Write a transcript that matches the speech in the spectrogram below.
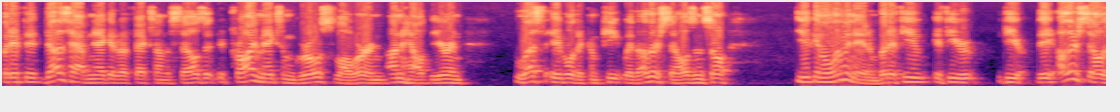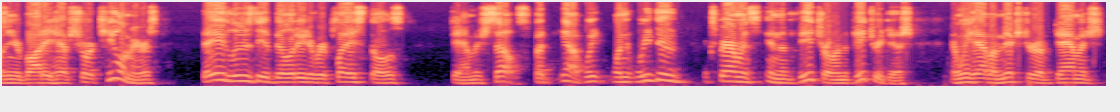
But if it does have negative effects on the cells, it, it probably makes them grow slower and unhealthier and less able to compete with other cells. And so you can eliminate them. But if you if you if you the other cells in your body have short telomeres, they lose the ability to replace those damaged cells. But yeah, we when we do experiments in the vitro in the petri dish, and we have a mixture of damaged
